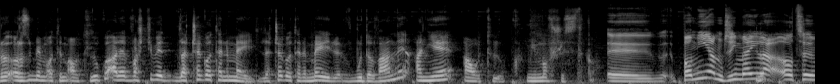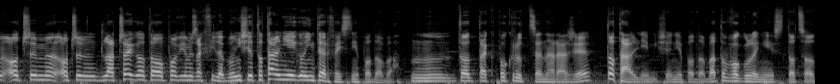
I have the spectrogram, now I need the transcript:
ro- rozumiem o tym Outlooku, ale właściwie dlaczego ten mail? Dlaczego ten mail wbudowany, a nie Outlook, mimo wszystko? Y, pomijam Gmaila, o czym, o, czym, o czym, dlaczego to opowiem za chwilę, bo mi się totalnie jego interfejs nie podoba. Mm, To tak pokrótce na razie. Totalnie mi się nie podoba. To w ogóle nie jest to, co,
